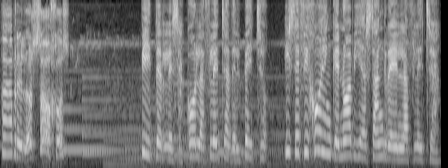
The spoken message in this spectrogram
Abre los ojos. Peter le sacó la flecha del pecho y se fijó en que no había sangre en la flecha.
